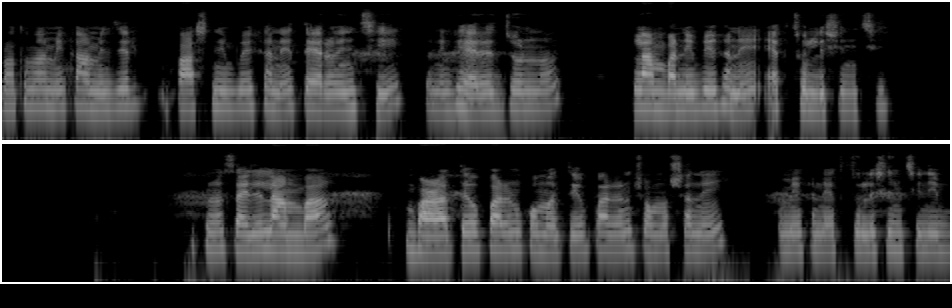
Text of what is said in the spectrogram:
প্রথমে আমি কামিজের পাশ নিব এখানে তেরো ইঞ্চি মানে ঘেরের জন্য লাম্বা নিব এখানে একচল্লিশ ইঞ্চি। আপনারা চাইলে লাম্বা বাড়াতেও পারেন, কমাতেও পারেন, সমস্যা নেই। আমি এখানে একচল্লিশ ইঞ্চি নিব।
